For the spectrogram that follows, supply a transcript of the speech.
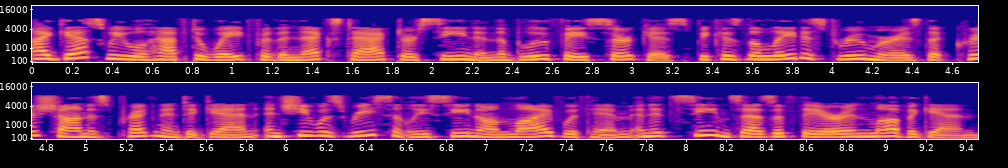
I guess we will have to wait for the next act or scene in the Blueface circus because the latest rumor is that Chrisean is pregnant again and she was recently seen on live with him and it seems as if they are in love again.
